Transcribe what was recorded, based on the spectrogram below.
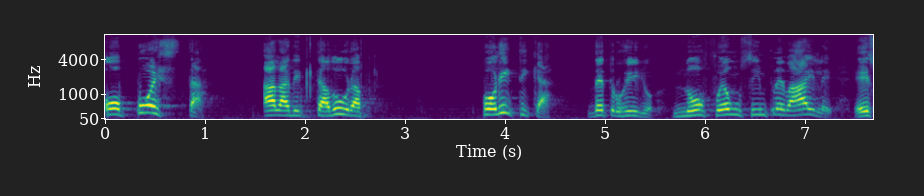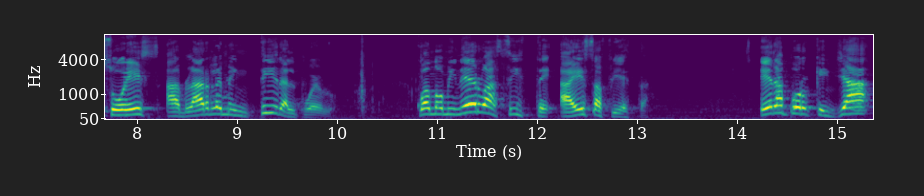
opuesta a la dictadura política de Trujillo. No fue un simple baile, eso es hablarle mentira al pueblo. Cuando Minero asiste a esa fiesta, era porque ya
